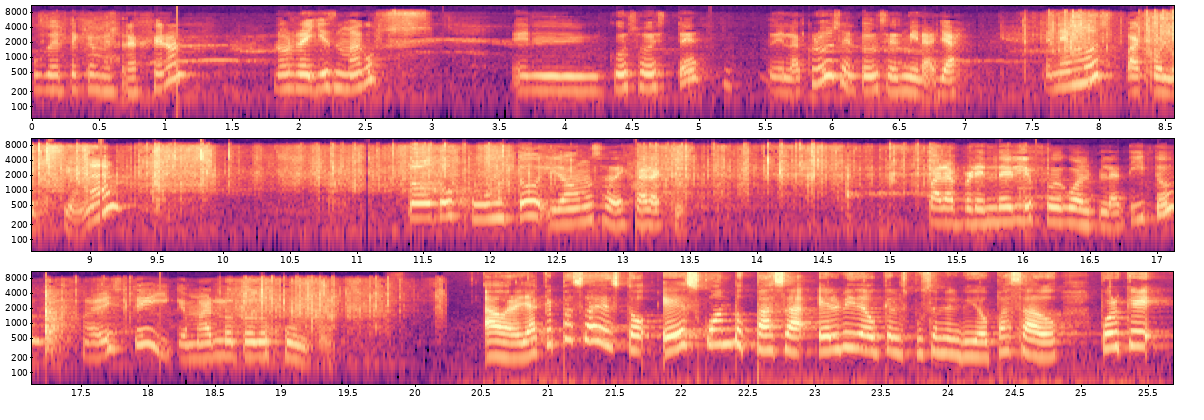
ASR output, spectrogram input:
juguete que me trajeron. Los Reyes Magos. El coso este. de la cruz. Entonces, mira, ya tenemos para coleccionar todo junto y lo vamos a dejar aquí para prenderle fuego al platito, a este y quemarlo todo junto. Ahora, ya que pasa esto, es cuando pasa el video que les puse en el video pasado, porque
